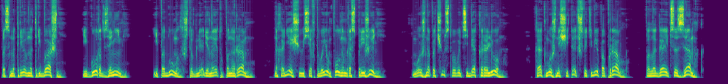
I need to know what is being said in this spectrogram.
посмотрел на три башни и город за ними, и подумал, что, глядя на эту панораму, находящуюся в твоем полном распоряжении, можно почувствовать себя королем. Как можно считать, что тебе по праву полагается замок?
